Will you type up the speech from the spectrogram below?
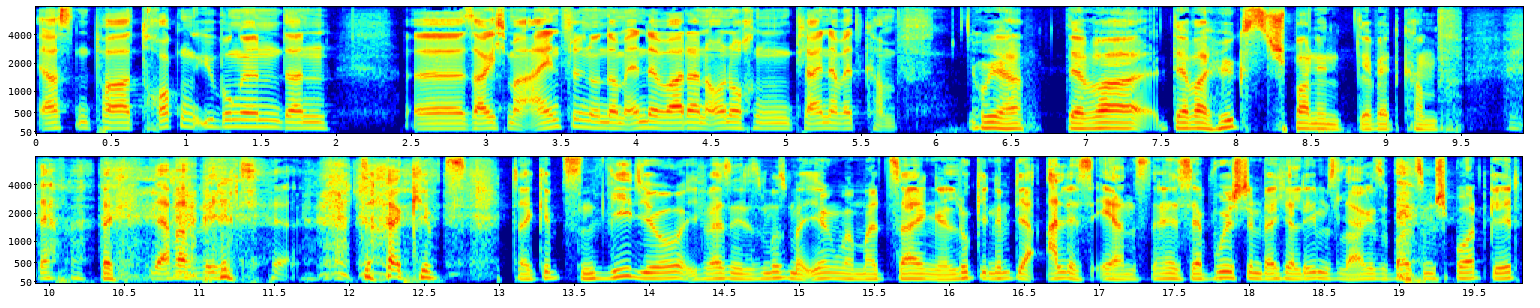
Erst ein paar Trockenübungen, dann äh, sage ich mal einzeln und am Ende war dann auch noch ein kleiner Wettkampf. Oh ja, der war, der war höchst spannend, der Wettkampf. Der war, da, der war wild. Ja. Da gibt's, da gibt's ein Video, ich weiß nicht, das muss man irgendwann mal zeigen. Lucky nimmt ja alles ernst. Ne? Ist ja wurscht, in welcher Lebenslage, sobald es um Sport geht,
